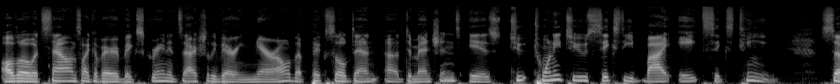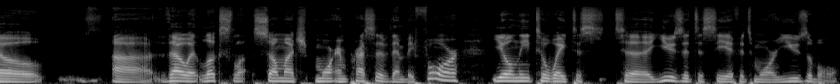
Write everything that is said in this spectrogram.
Although it sounds like a very big screen, it's actually very narrow. The pixel den- uh, dimensions is two- 2260 by 816. So, uh, though it looks so much more impressive than before, you'll need to wait to, to use it to see if it's more usable.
